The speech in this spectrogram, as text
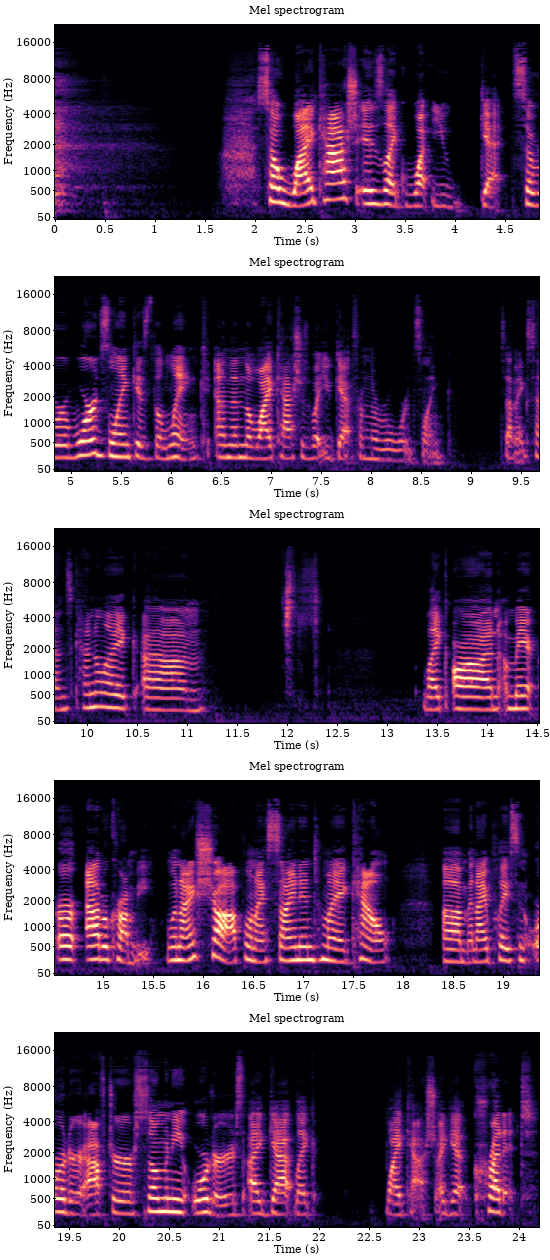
so Y Cash is like what you get. So rewards link is the link and then the Y Cash is what you get from the rewards link. Does that make sense? Kind of like um like on Amer or Abercrombie. When I shop, when I sign into my account, um, and I place an order, after so many orders, I get like Y Cash. I get credit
